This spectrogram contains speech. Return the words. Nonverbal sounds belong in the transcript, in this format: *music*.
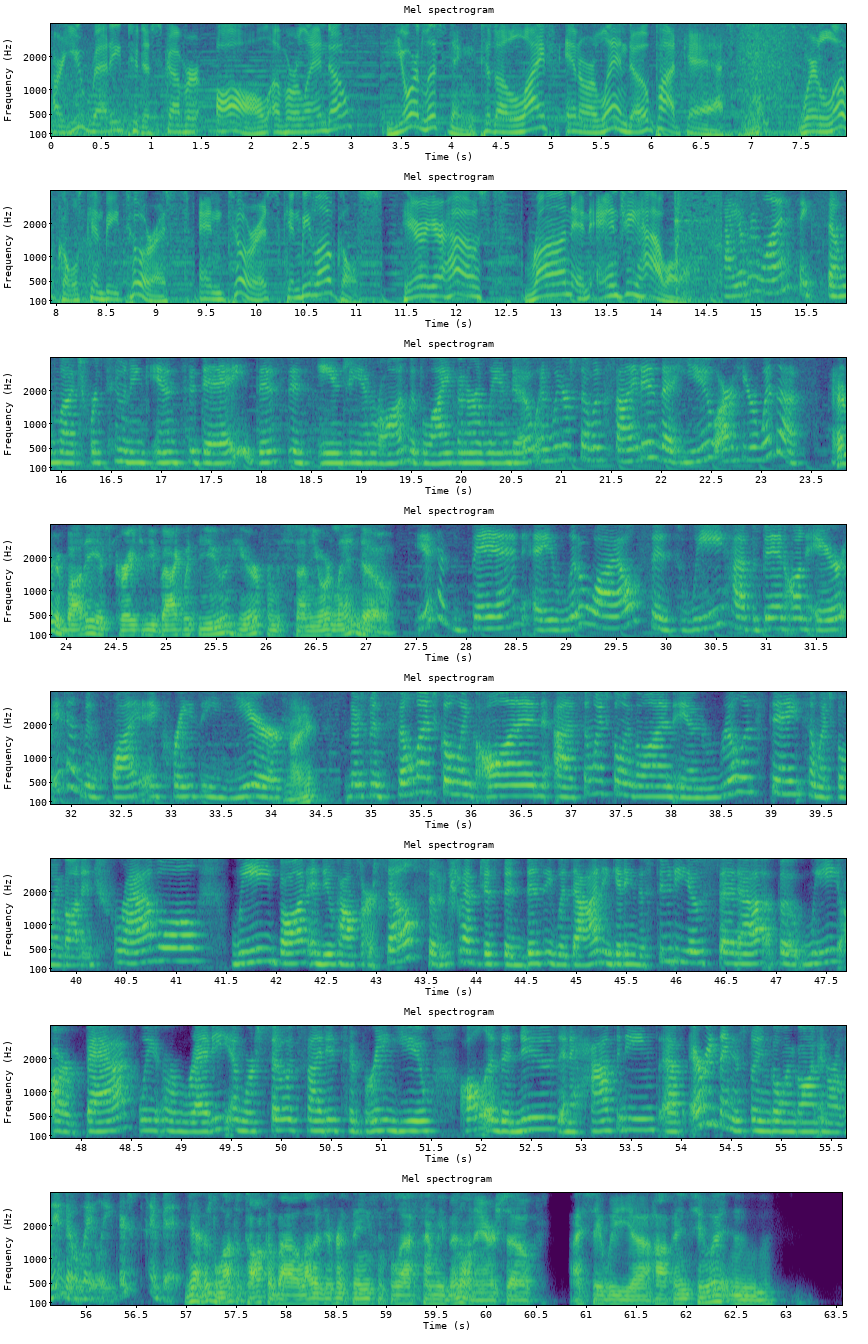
Are you ready to discover all of Orlando? You're listening to the Life in Orlando podcast, where locals can be tourists and tourists can be locals. Here are your hosts, Ron and Angie Howell. Hi, everyone. Thanks so much for tuning in today. This is Angie and Ron with Life in Orlando, and we are so excited that you are here with us. Hey, everybody. It's great to be back with you here from sunny Orlando. It has been a little while since we have been on air. It has been quite a crazy year. Right? There's been so much going on, uh, so much going on in real estate, so much going on in travel. We bought a new house ourselves, so we have just been busy with that and getting the studio set up. But we are back, we are ready, and we're so excited to bring you all of the news and happenings of everything that's been going on in Orlando lately. There's quite a bit. Yeah, there's a lot to talk about, a lot of different things since the last time we've been on air. So I say we uh, hop into it and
